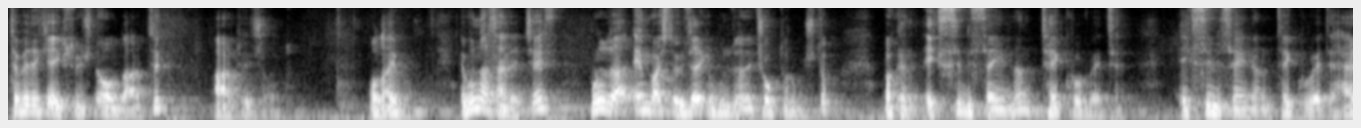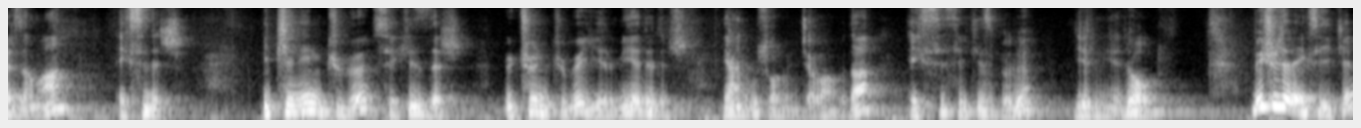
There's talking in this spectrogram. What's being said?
Tepedeki eksi 3 ne oldu artık? Artı 3 oldu. Olay bu. E bunu nasıl halledeceğiz? Bunu da en başta özellikle bunun üzerine çok durmuştuk. Bakın eksi bir sayının tek kuvveti. Eksi bir sayının tek kuvveti her zaman eksidir. 2'nin kübü 8'dir. 3'ün kübü 27'dir. Yani bu sorunun cevabı da eksi 8 bölü 27 oldu. 5 üzeri eksi 2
